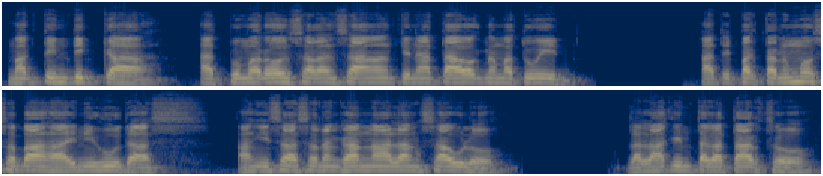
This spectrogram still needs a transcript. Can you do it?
Magtindig ka at pumaroon sa lansangang tinatawag na matuwid, at ipagtanong mo sa bahay ni Judas, ang isa sa nanggangalang Saulo, lalaking taga-Tarso,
